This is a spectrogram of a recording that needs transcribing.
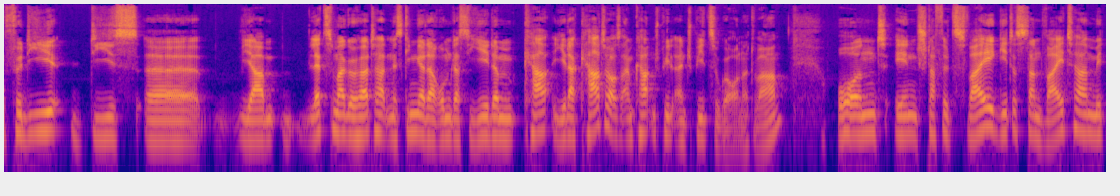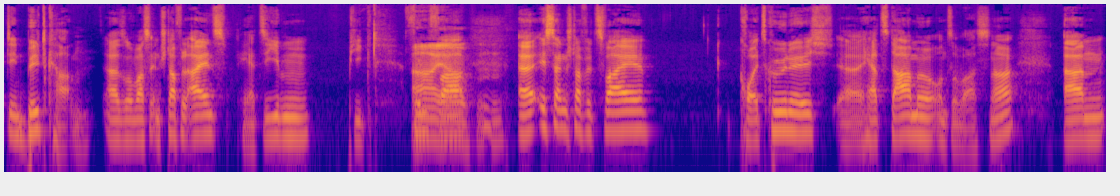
für die, die es äh, ja letztes Mal gehört hatten, es ging ja darum, dass jedem Kar jeder Karte aus einem Kartenspiel ein Spiel zugeordnet war. Und in Staffel 2 geht es dann weiter mit den Bildkarten. Also was in Staffel 1, Herz 7, Pik 5 Ah, ja. war, äh, ist dann in Staffel 2 Kreuz König, äh, Herz Dame und sowas. Ne? Ähm,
